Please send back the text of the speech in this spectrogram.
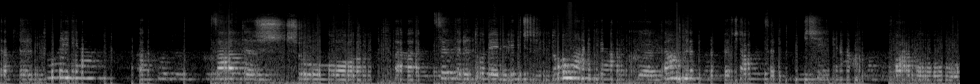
ця територія, е, хочу сказати, що е, ця територія більш відома як е, там, де передбачалося розміщення лакофарбового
